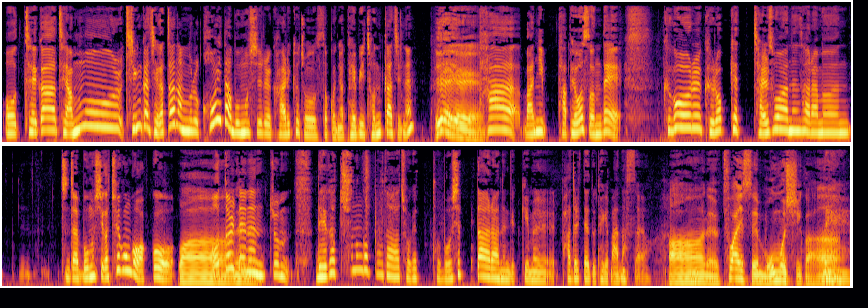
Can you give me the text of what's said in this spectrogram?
어, 제가 제 안무, 지금까지 제가 짠 안무를 거의 다 모모 씨를 가르쳐 줬었거든요. 데뷔 전까지는. 예, 예, 예. 다 많이 다 배웠었는데, 그거를 그렇게 잘 소화하는 사람은 진짜 모모 씨가 최고인 것 같고, 와. 어떨 네네. 때는 좀 내가 추는 것보다 저게 더 멋있다라는 느낌을 받을 때도 되게 많았어요. 아, 네. 트와이스의 모모 씨가. 네.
